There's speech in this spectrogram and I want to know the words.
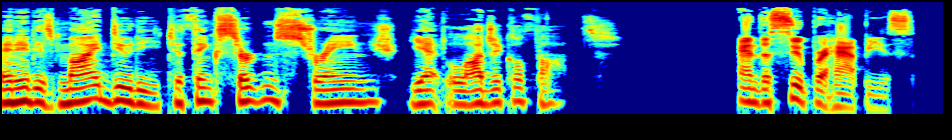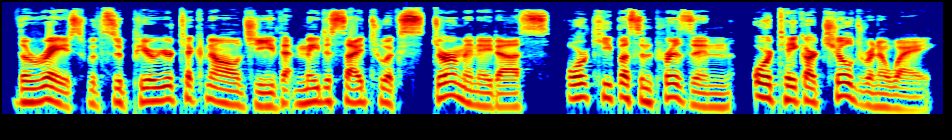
and it is my duty to think certain strange yet logical thoughts. And the super happies. The race with superior technology that may decide to exterminate us, or keep us in prison, or take our children away.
